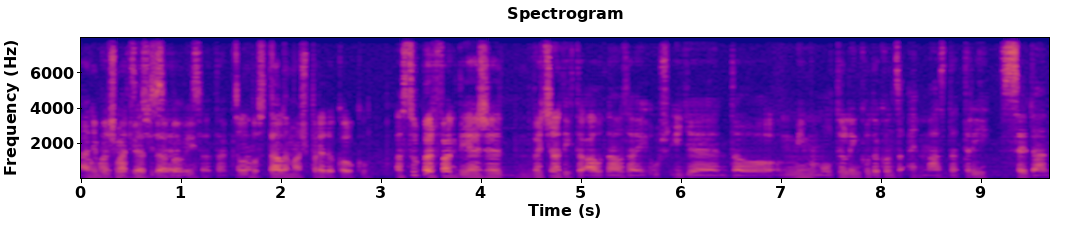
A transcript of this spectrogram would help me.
A nebudeš mať viac zábavy. A, tak, Lebo no. stále máš predokolku. a super fakt je, že väčšina týchto aut naozaj už ide do mimo multilinku, dokonca aj Mazda 3 sedan.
